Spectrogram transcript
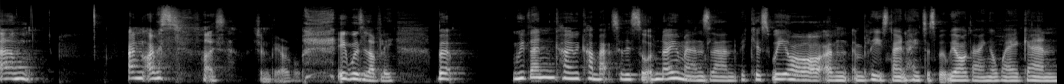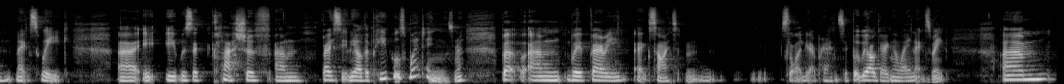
um and I was I shouldn't be horrible. It was lovely. But we then kind of come back to this sort of no man's land because we are, and, and please don't hate us, but we are going away again next week. Uh, it, it was a clash of um, basically other people's weddings, but um, we're very excited and slightly apprehensive, but we are going away next week. Um,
